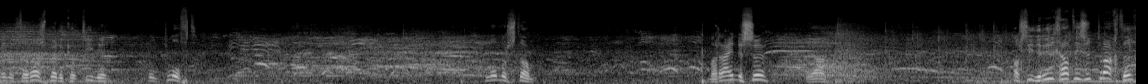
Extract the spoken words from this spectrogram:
En het terras bij de kantine ontploft. Lommerstam. Marijnissen. Ja. Als die erin gaat is het prachtig.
